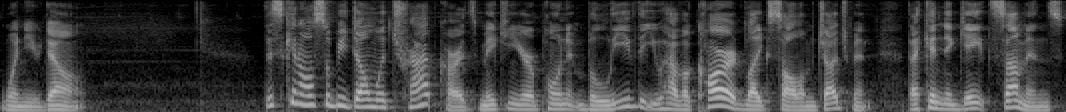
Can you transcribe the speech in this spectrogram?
when you don't. This can also be done with trap cards, making your opponent believe that you have a card like Solemn Judgment that can negate summons,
